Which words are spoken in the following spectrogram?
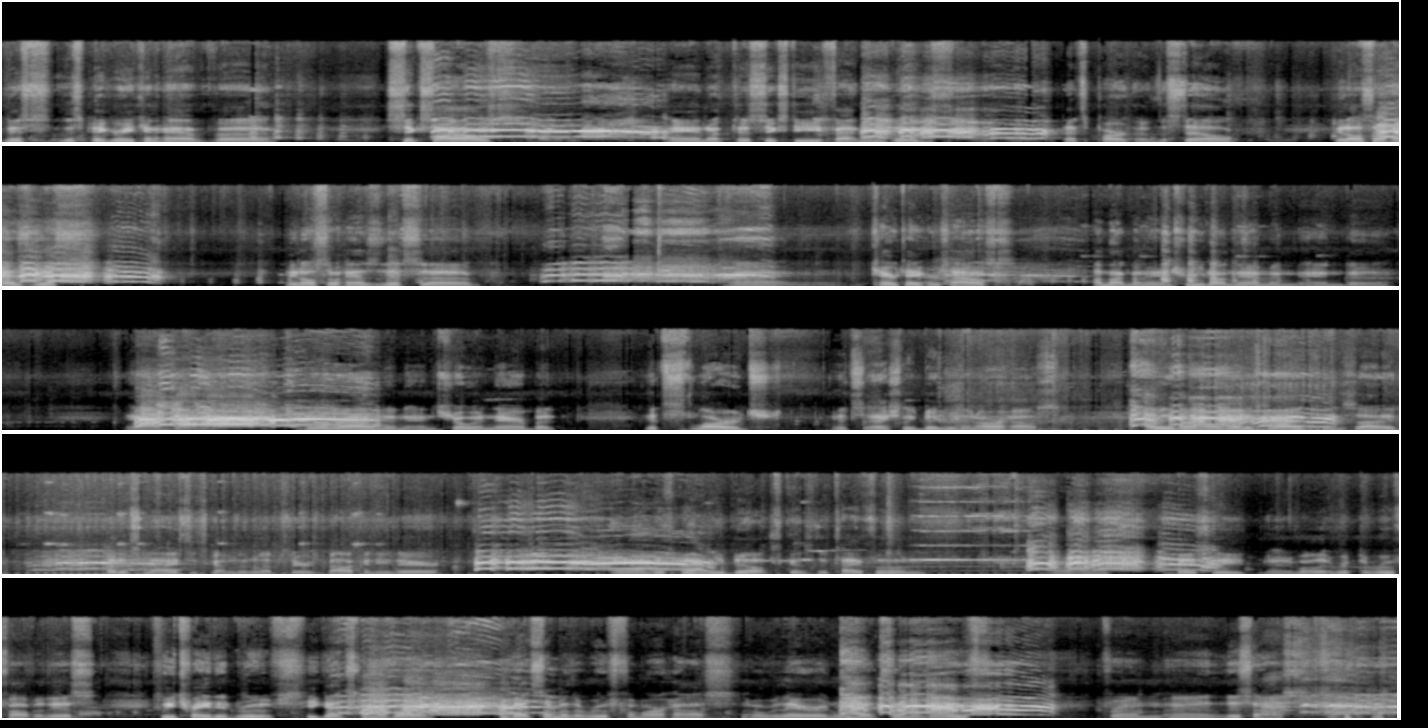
This this piggery can have uh, six sows and up to 60 fattening pigs. That's part of the cell. It also has this. It also has this uh, uh, caretaker's house. I'm not going to intrude on them and and uh, and uh, go around and, and show in there, but it's large. It's actually bigger than our house. I really don't know what it's like inside, but it's nice. It's got a little upstairs balcony there. And it's been rebuilt because the typhoon uh, basically, well, it ripped the roof off of this. We traded roofs. He got some of our, he got some of the roof from our house over there, and we got some of the roof from uh, this house.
